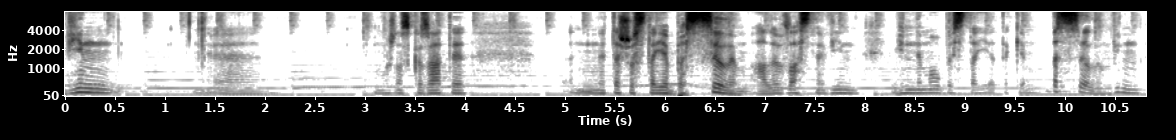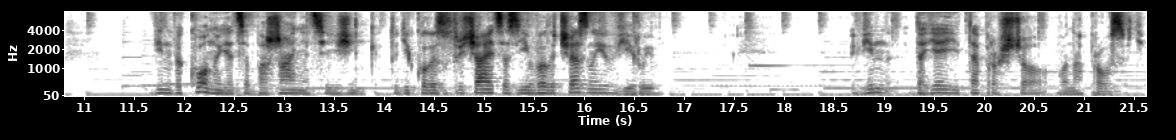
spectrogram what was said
Він, е, можна сказати, не те, що стає безсилим, але власне він, він не би стає таким безсилим. Він, він виконує це бажання цієї жінки, тоді, коли зустрічається з її величезною вірою. Він дає їй те, про що вона просить.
